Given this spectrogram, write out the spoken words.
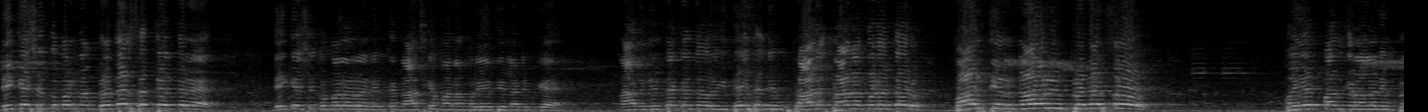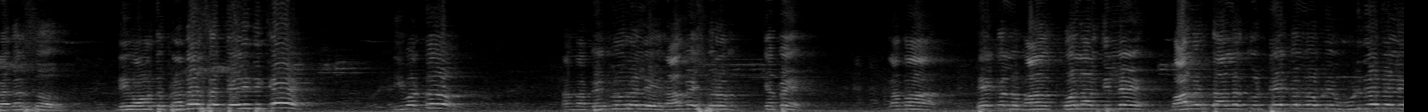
ಡಿ ಕೆ ಶಿವಕುಮಾರ್ ನಮ್ಮ ಬ್ರದರ್ಸ್ ಅಂತ ಹೇಳ್ತಾರೆ. ಡಿ ಕೆ ಶಿವಕುಮಾರ್ ಅವರ, ನಿಮ್ಗೆ ನಾಚಿಕೆ ಮಾನ ಮರೆಯೋದಿಲ್ಲ ನಿಮ್ಗೆ. ನಾವು ನಿಂತಕ್ಕಂಥವ್ರು, ಈ ದೇಶ ನಿಮ್ಗೆ ಪ್ರಾಣ ಪ್ರಾಣ ಕೊಡಂತವ್ರು ಭಾರತೀಯರು ನಾವು ನಿಮ್ ಬ್ರದರ್ಸ್ ಭಯೋತ್ಪಾದಕರಲ್ಲ ನಿಮ್ ಬ್ರದರ್ಸ್ ನೀವು ಅವತ್ತು ಬ್ರದರ್ಸ್ ಅಂತ ಹೇಳಿದಕ್ಕೆ ಇವತ್ತು ನಮ್ಮ ಬೆಂಗಳೂರಲ್ಲಿ ರಾಮೇಶ್ವರಂ ಕೆಪೆ ನಮ್ಮ ಟೇಕಲ್ಲು ಕೋಲಾರ ಜಿಲ್ಲೆ ಮಾಲೂರು ತಾಲೂಕು ಟೇಕಲ್ಲು ಹೋಬಳಿ ಉಳಿದೇಬಳ್ಳಿ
